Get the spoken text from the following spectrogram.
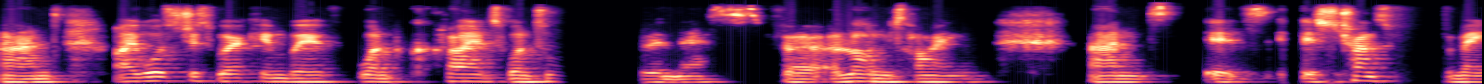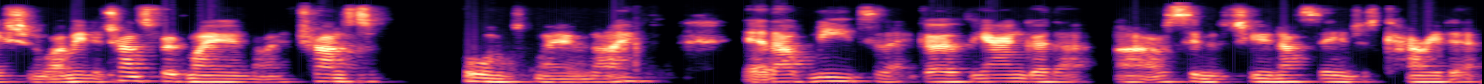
And I was just working with one clients one to in this for a long time, and it's it's transformational. I mean, it transferred my own life, trans transformed my own life. It allowed me to let go of the anger that I was similar to you, Natalie, and just carried it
